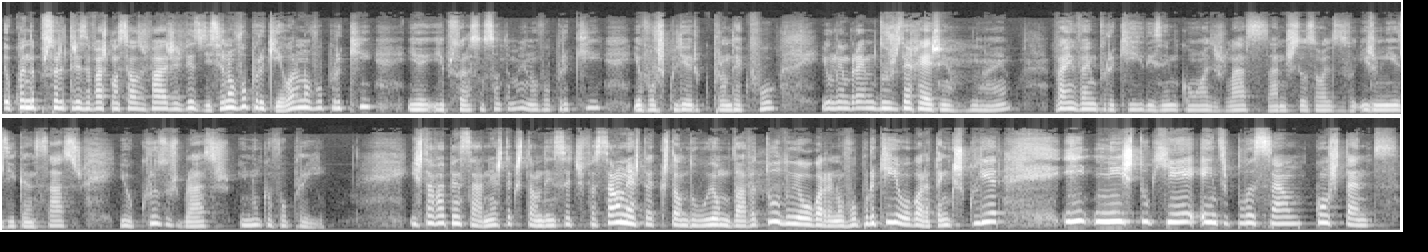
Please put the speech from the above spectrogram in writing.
eu, quando a professora Teresa Vasconcelos várias vezes disse, eu não vou por aqui, agora não vou por aqui, e e a professora Assunção também, eu não vou por aqui, eu vou escolher para onde é que vou, eu lembrei-me do José Régio, não é? Vem, vem por aqui, dizem-me com olhos laços, há nos seus olhos ironias e cansaços, eu cruzo os braços e nunca vou por aí. E estava a pensar nesta questão da insatisfação, nesta questão do eu mudava tudo, eu agora não vou por aqui, eu agora tenho que escolher, e nisto que é a interpelação constante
